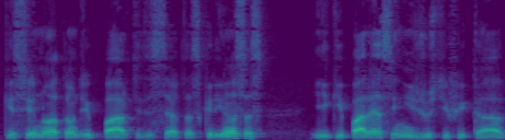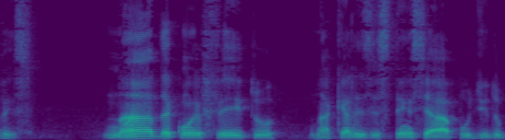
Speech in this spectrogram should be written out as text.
que se notam de parte de certas crianças e que parecem injustificáveis. Nada com efeito naquela existência há podido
